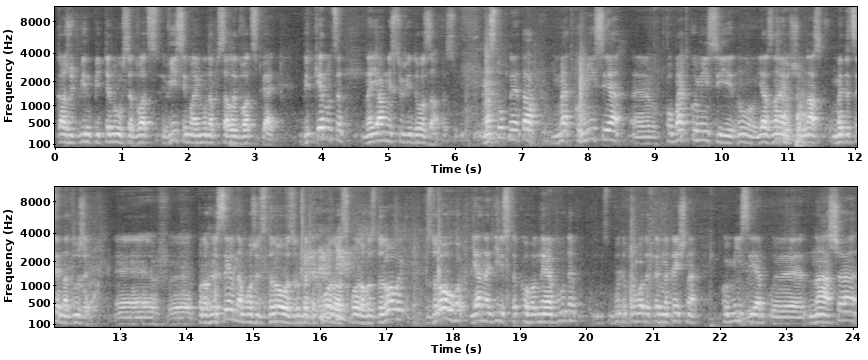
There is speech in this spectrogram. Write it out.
кажуть, він підтягнувся 28, а йому написали 25. Відкинуться наявністю відеозапису. Наступний етап медкомісія. Е, По медкомісії, ну я знаю, що в нас медицина дуже е, е, прогресивна, можуть здорово зробити хворого з хворого здоровий. Здорового, я надіюсь, такого не буде. Буде проводити медична комісія наша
